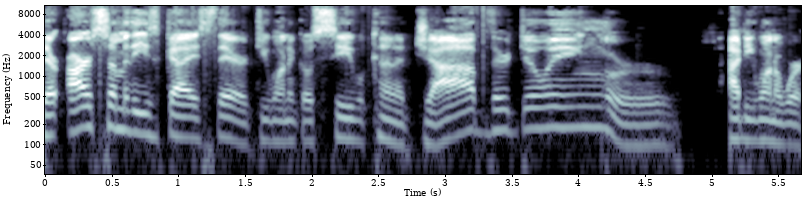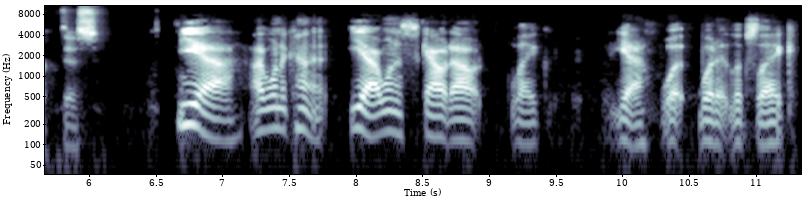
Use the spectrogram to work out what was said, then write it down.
There are some of these guys there. Do you want to go see what kind of job they're doing, or how do you want to work this? Yeah, I want to kind of yeah, I want to scout out like yeah, what what it looks like.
